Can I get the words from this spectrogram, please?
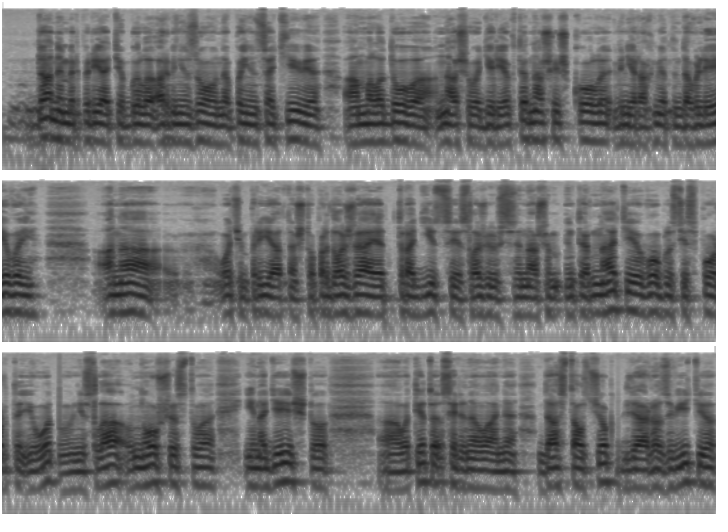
Данное мероприятие было организовано по инициативе а, молодого нашего директора нашей школы Венеры Ахметовны Давлеевой. Она очень приятно, что продолжает традиции, сложившиеся в нашем интернате в области спорта, и вот внесла новшество. И надеюсь, что э, вот это соревнование даст толчок для развития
